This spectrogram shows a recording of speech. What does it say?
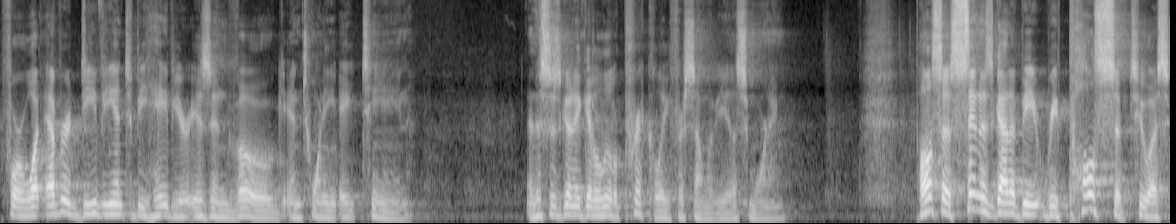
for whatever deviant behavior is in vogue in 2018. And this is going to get a little prickly for some of you this morning. Paul says sin has got to be repulsive to us,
